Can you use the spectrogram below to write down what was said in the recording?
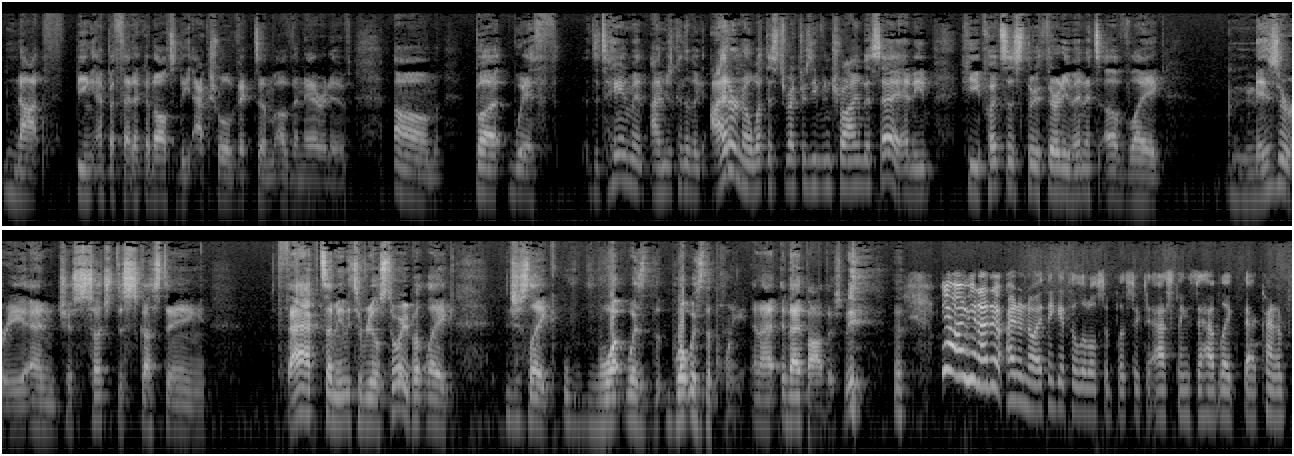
not being empathetic at all to the actual victim of the narrative. Um, but with detainment, I'm just kind of like I don't know what this director's even trying to say, and he he puts us through 30 minutes of like misery and just such disgusting facts. I mean, it's a real story, but like just like what was the, what was the point? And I and that bothers me. yeah, I mean, I don't, I don't know. I think it's a little simplistic to ask things to have like that kind of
